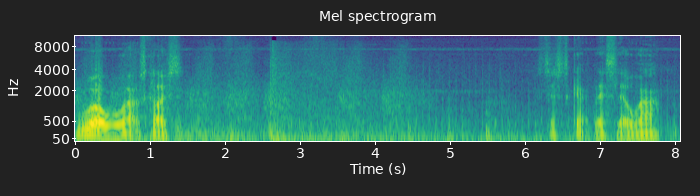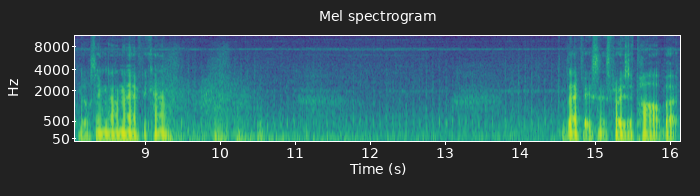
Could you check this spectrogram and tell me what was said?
Whoa, that was close. Just get this little uh, little thing down there if we can. I don't know it's an explosive part, but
